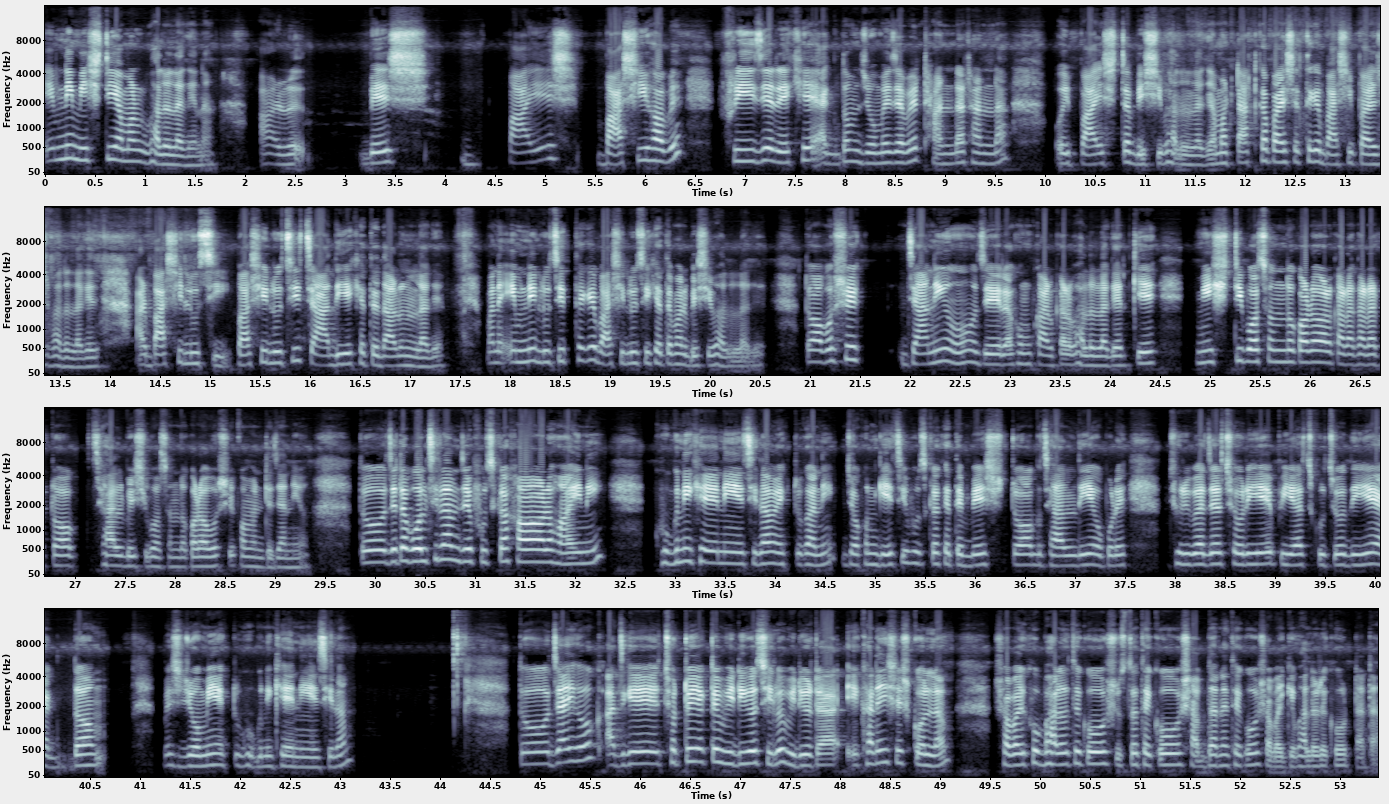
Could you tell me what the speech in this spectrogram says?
এমনি মিষ্টি আমার ভালো লাগে না। আর বেশ পায়েস বাসি হবে। ফ্রিজে রেখে একদম জমে যাবে ঠান্ডা ঠান্ডা। ওই পায়েসটা বেশি ভালো লাগে। আমার টাটকা পায়েসের থেকে বাসি পায়েস ভালো লাগে। আর বাসি লুচি বাসি লুচি চা দিয়ে খেতে দারুণ লাগে। মানে এমনি লুচির থেকে বাসি লুচি খেতে আমার বেশি ভালো লাগে। তো অবশ্যই জানিও যে এরকম কার কার ভালো লাগে। আর কে মিষ্টি পছন্দ করো আর কারা কারা টক ঝাল বেশি পছন্দ করো অবশ্যই কমেন্টে জানিও। তো যেটা বলছিলাম যে ফুচকা খাওয়া আর হয়নি ঘুগনি খেয়ে নিয়েছিলাম একটুখানি। যখন গেছি ফুচকা খেতে, বেশ টক ঝাল দিয়ে ওপরে ঝুড়ি ভাজা ছড়িয়ে, পেঁয়াজ কুচো দিয়ে একদম বেশ জমিয়ে একটু ঘুগনি খেয়ে নিয়েছিলাম। তো যাই হোক, আজকে ছোট্টই একটা ভিডিও ছিল, ভিডিওটা এখানেই শেষ করলাম। সবাই খুব ভালো থেকো, সুস্থ থেকো, সাবধানে থেকো, সবাইকে ভালো রেখো, টাটা।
